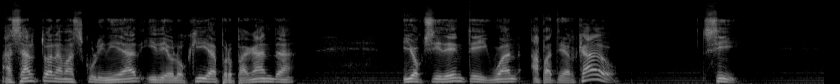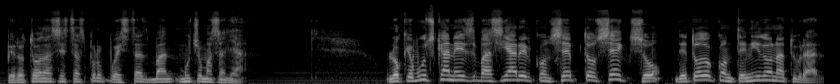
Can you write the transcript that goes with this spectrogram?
asalto a la masculinidad, ideología, propaganda y Occidente igual a patriarcado. Sí, pero todas estas propuestas van mucho más allá. Lo que buscan es vaciar el concepto sexo de todo contenido natural.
